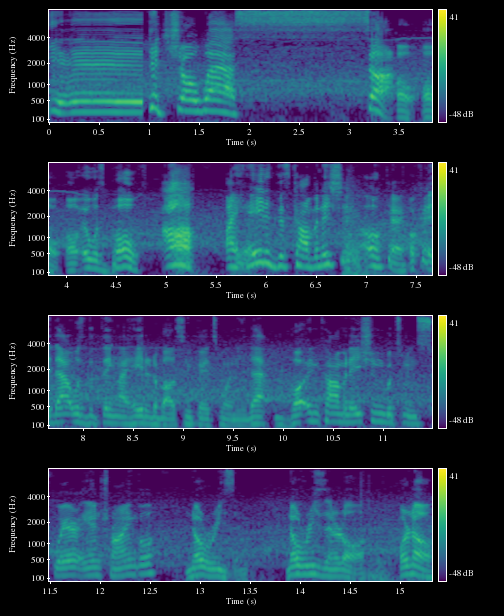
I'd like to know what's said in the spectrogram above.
Yeah. Get your ass up. Oh, oh, oh, it was both. Ah. I hated this combination. Okay. Okay, that was the thing I hated about 2K20. That button combination between square and triangle no reason. No reason at all. Or no,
